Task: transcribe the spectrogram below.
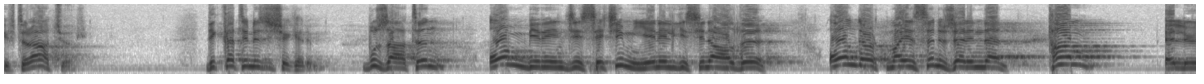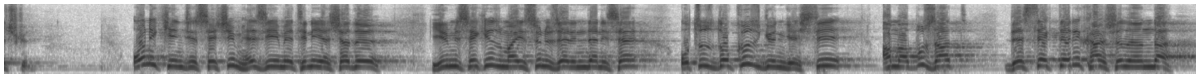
iftira atıyor. Dikkatinizi çekerim. Bu zatın 11. seçim yenilgisini aldığı 14 Mayıs'ın üzerinden tam 53 gün. 12. seçim hezimetini yaşadığı 28 Mayıs'ın üzerinden ise 39 gün geçti ama bu zat destekleri karşılığında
